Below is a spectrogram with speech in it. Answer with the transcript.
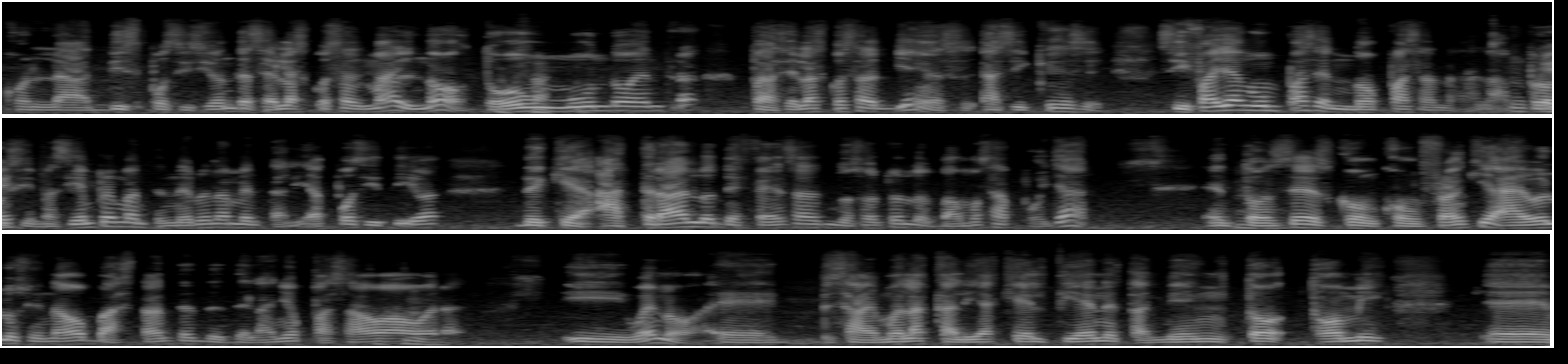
con la disposición de hacer las cosas mal, no, todo el mundo entra para hacer las cosas bien, así que si, fallan un pase no pasa nada, la próxima, siempre mantener una mentalidad positiva de que atrás los defensas nosotros los vamos a apoyar. Entonces, con, con Frankie ha evolucionado bastante desde el año pasado ahora y bueno, eh, sabemos la calidad que él tiene, también Tommy eh,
